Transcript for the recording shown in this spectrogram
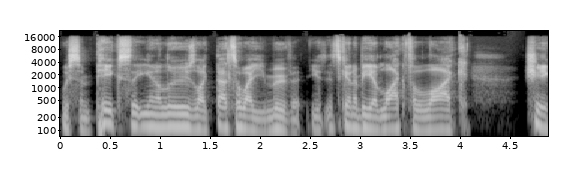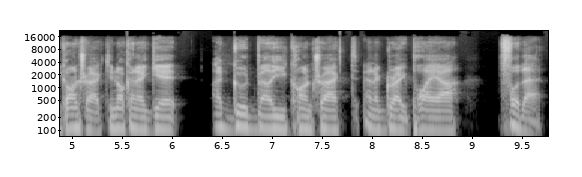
with some picks that you're going to lose. Like that's the way you move it. It's going to be a like for like shitty contract. You're not going to get a good value contract and a great player for that.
